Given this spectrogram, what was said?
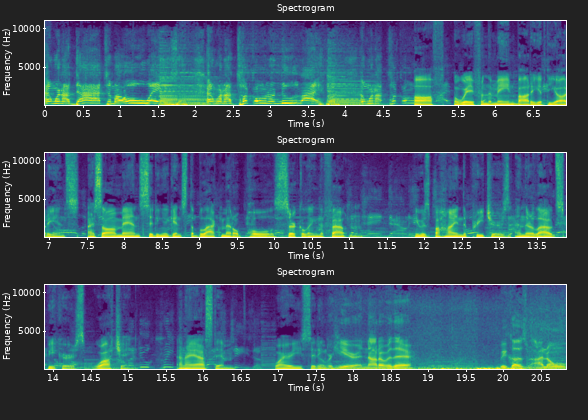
And when I died to my old ways, and when I took on a new life, and when I took on Off, away from the main body of the audience, I saw a man sitting against the black metal poles circling the fountain. He was behind the preachers and their loudspeakers, watching. And I asked him, Why are you sitting over here and not over there? Because I don't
